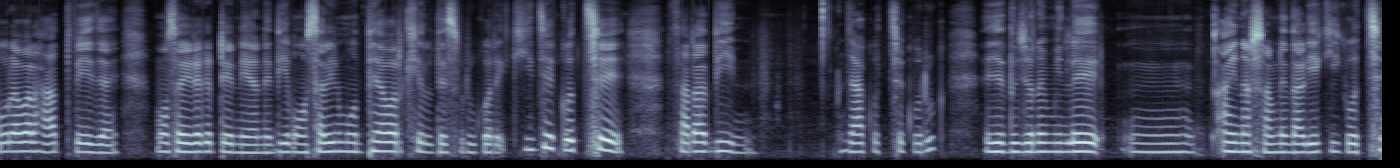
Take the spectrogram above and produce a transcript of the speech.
ওর আবার হাত পেয়ে যায়। মশারিটাকে টেনে আনে, দিয়ে মশারির মধ্যে আবার খেলতে শুরু করে। কি যে করছে সারা দিন যা করছে করুক, এই যে দুজনে মিলে আয়নার সামনে দাঁড়িয়ে কি করছে।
